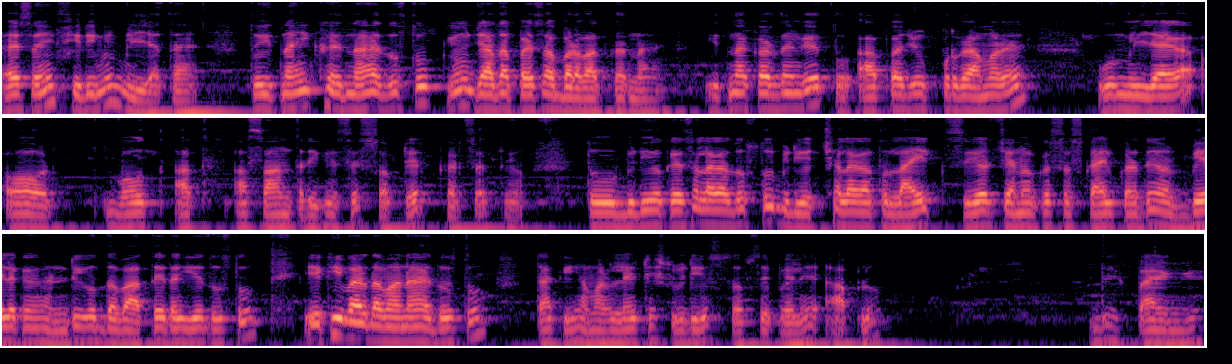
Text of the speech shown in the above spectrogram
ऐसा ही फ्री में मिल जाता है। तो इतना ही खरीदना है दोस्तों, क्यों ज़्यादा पैसा बर्बाद करना है? इतना कर देंगे तो आपका जो प्रोग्रामर है, वो मिल जाएगा और बहुत आसान तरीके से सॉफ्टवेयर कर सकते हो। तो वीडियो कैसा लगा दोस्तों? वीडियो अच्छा लगा तो लाइक, शेयर, चैनल को सब्सक्राइब कर दें और बेल के घंटी को दबाते रहिए दोस्तों। एक ही बार दबाना है दोस्तों, ताकि हमारा लेटेस्ट वीडियो सबसे पहले आप लोग देख पाएँगे।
